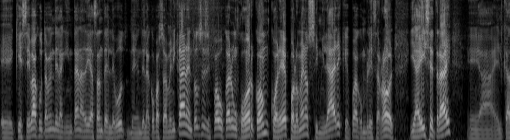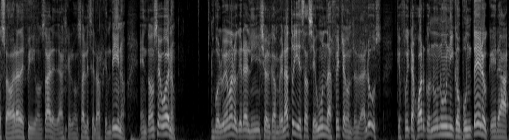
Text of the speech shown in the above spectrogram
eh, que se va justamente La Quintana días antes del debut de, de la Copa Sudamericana, entonces se fue a buscar un jugador con cualidades por lo menos similares que pueda cumplir ese rol. Y ahí se trae eh, a el caso ahora de Speedy González, de Ángel González, el argentino. Entonces, bueno, Volvemos a lo que era el inicio del campeonato y esa segunda fecha contra la Luz, que fuiste a jugar con un único puntero que era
